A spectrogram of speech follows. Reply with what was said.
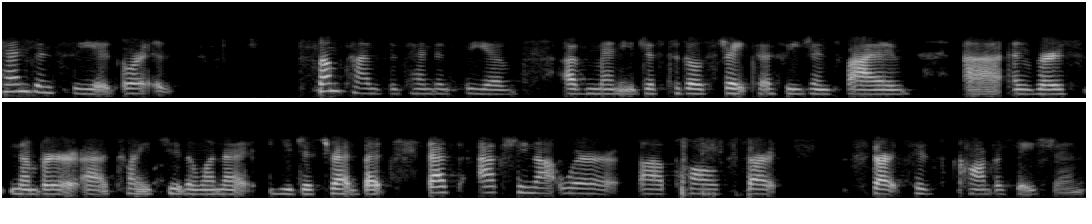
tendency, or sometimes the tendency of of many, just to go straight to Ephesians five uh, and verse number uh, 22, the one that you just read. But that's actually not where uh, Paul starts starts his conversation.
